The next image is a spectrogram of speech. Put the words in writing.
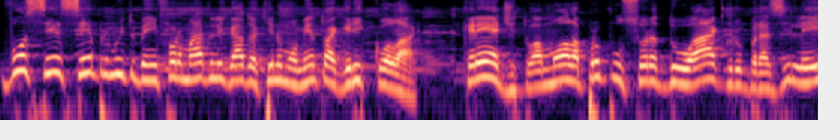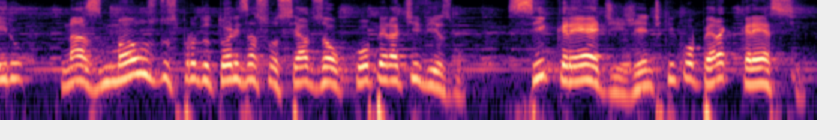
Você sempre muito bem informado, ligado aqui no Momento Agrícola. Crédito, a mola propulsora do agro brasileiro nas mãos dos produtores associados ao cooperativismo. Cicred, gente que coopera cresce.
